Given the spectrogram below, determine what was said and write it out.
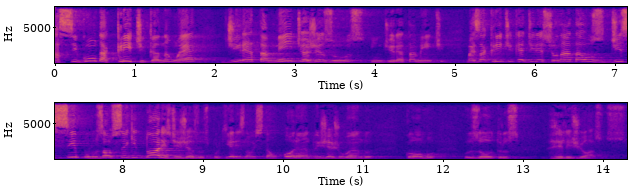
A segunda crítica não é diretamente a Jesus, indiretamente, mas a crítica é direcionada aos discípulos, aos seguidores de Jesus, porque eles não estão orando e jejuando como os outros religiosos.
